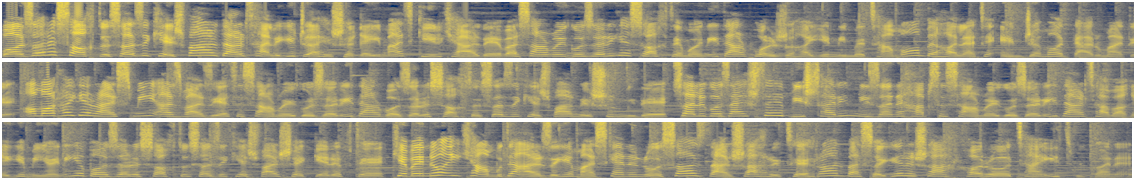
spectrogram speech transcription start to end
بازار ساخت و ساز کشور در تله جهش قیمت گیر کرده و سرمایهگذاری ساختمانی در پروژه های نیمه تمام به حالت انجماد در اومده. آمارهای رسمی از وضعیت سرمایهگذاری در بازار ساخت و ساز کشور نشون میده سال گذشته بیشترین میزان حبس سرمایهگذاری در طبقه میانی بازار ساخت و ساز کشور شکل گرفته که به نوعی کمبود عرضه مسکن نوساز در شهر تهران و سایر شهرها رو تایید می‌کنه.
